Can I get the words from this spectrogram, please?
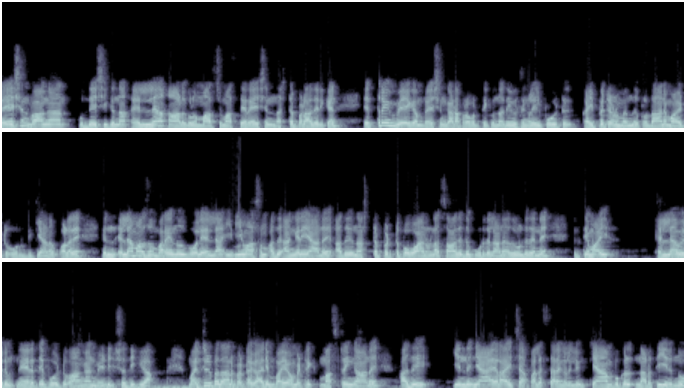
റേഷൻ വാങ്ങാൻ ഉദ്ദേശിക്കുന്ന എല്ലാ ആളുകളും മാർച്ച് മാസത്തെ റേഷൻ നഷ്ടപ്പെടാതിരിക്കാൻ എത്രയും വേഗം റേഷൻ കട പ്രവർത്തിക്കുന്ന ദിവസങ്ങളിൽ പോയിട്ട് കൈപ്പറ്റണമെന്ന് പ്രധാനമായിട്ട് ഓർമ്മിക്കുകയാണ് വളരെ എല്ലാ മാസവും പറയുന്നത് പോലെയല്ല ഈ മാസം അത് അങ്ങനെയാണ് അത് നഷ്ടപ്പെട്ടു പോകാനുള്ള സാധ്യത കൂടുതലാണ്. അതുകൊണ്ട് തന്നെ കൃത്യമായി എല്ലാവരും നേരത്തെ പോയിട്ട് വാങ്ങാൻ വേണ്ടി ശ്രദ്ധിക്കുക. മറ്റൊരു പ്രധാനപ്പെട്ട കാര്യം ബയോമെട്രിക് മസ്റ്ററിംഗ് ആണ്. അത് ഇന്ന് ഞായറാഴ്ച പല സ്ഥലങ്ങളിലും ക്യാമ്പുകൾ നടത്തിയിരുന്നു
